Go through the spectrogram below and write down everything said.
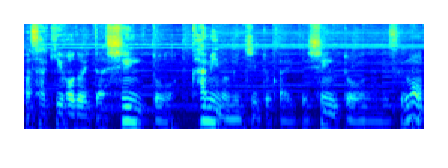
まあ、先ほど言った神道神の道と書いて神道なんですけども、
